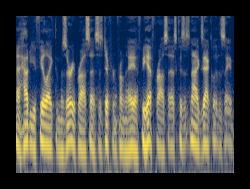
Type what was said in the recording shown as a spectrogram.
uh, how do you feel like the Missouri process is different from the AFBF process because it's not exactly the same?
